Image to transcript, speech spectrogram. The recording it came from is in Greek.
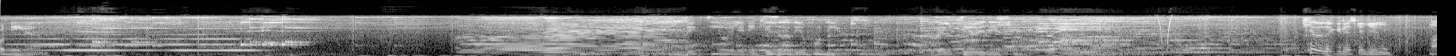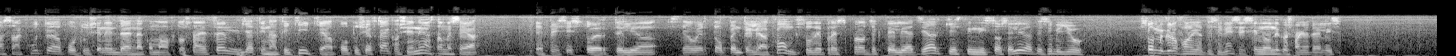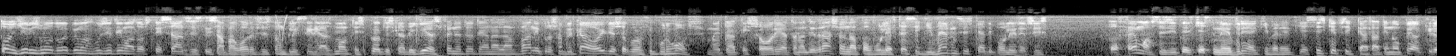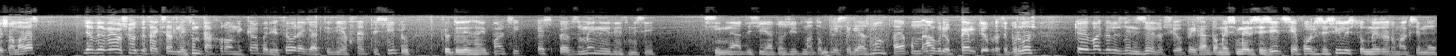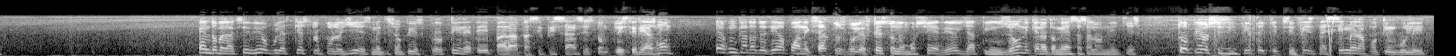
Ελληνική ραδιοφωνία. Δίκτυο ελληνικής ραδιοφωνίας. Δελτίο ειδήσεων. Χαίρετε κυρίες και κύριοι. Μας ακούτε από τους 91,8 στα FM για την Αττική και από τους 729 στα Μεσαία. Επίσης στο, air. στο airtopen.com, στο thepressproject.gr και στην ιστοσελίδα της CBU. Στο μικρόφωνο για τις ειδήσεις είναι ο Νίκος Παγιοτέλη. Τον χειρισμό του επίμαχου ζητήματος της άρσης της απαγόρευσης των πληστηριασμών της πρώτης κατοικίας φαίνεται ότι αναλαμβάνει προσωπικά ο ίδιος ο Πρωθυπουργός μετά τη σωρία των αντιδράσεων από βουλευτές συγκυβέρνησης και αντιπολίτευσης. Το θέμα συζητήθηκε στην ευρεία κυβερνητική σύσκεψη, κατά την οποία ο κ. Σαμαράς διαβεβαίωσε ότι θα εξαντληθούν τα χρονικά περιθώρια για τη διευθέτησή του και ότι δεν θα υπάρξει εσπευσμένη ρύθμιση. Συνάντηση για το ζήτημα των πληστηριασμών θα έχουν αύριο Πέμπτη ο Πρωθυπουργός και ο Ευάγγελος Βενιζέλος, οι οποίοι είχαν το μεσημέρι συζήτηση εφόληση ύλης στο Μέγαρο Μαξιμού. Εν τω μεταξύ, δύο βουλευτικές τροπολογίες με τις οποίες προτείνεται η παράταση της άρσης των πληστηριασμών έχουν κατατεθεί από ανεξάρτητους βουλευτές στο νομοσχέδιο για την ζώνη καινοτομίας Θεσσαλονίκης, το οποίο συζητείται και ψηφίζεται σήμερα από την Βουλή.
